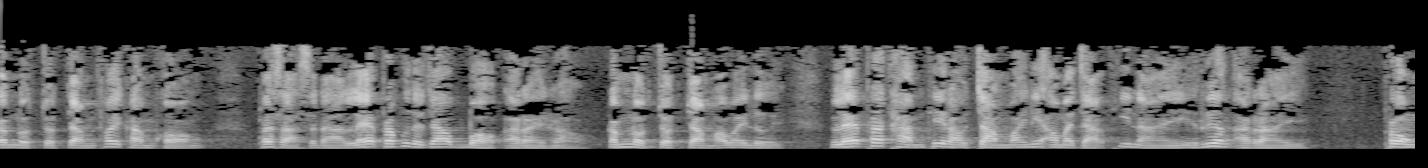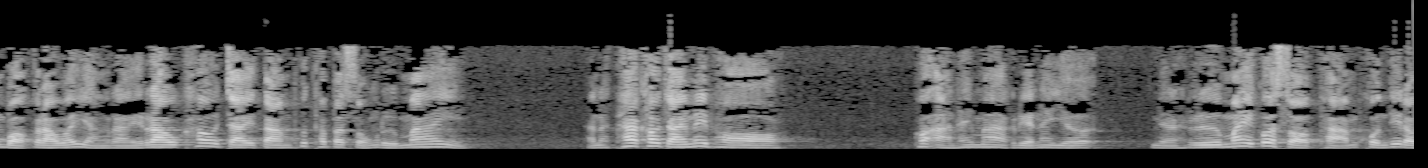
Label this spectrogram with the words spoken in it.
กำหนดจดจำถ้อยคำของ พระศาสดา และพระพุทธเจ้าบอกอะไรเรากำหนดจดจำเอาไว้เลย และพระธรรมที่เราจำไว้นี้เอามาจากที่ไหนเรื่องอะไร พระองค์บอกเราไว้อย่างไร เราเข้าใจตามพุทธประสงค์หรือไม่นะถ้าเข้าใจไม่พอ ก็อ่านให้มากเรียนให้เยอะเนี่ยหรือไม่ก็สอบถามคนที่เรา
